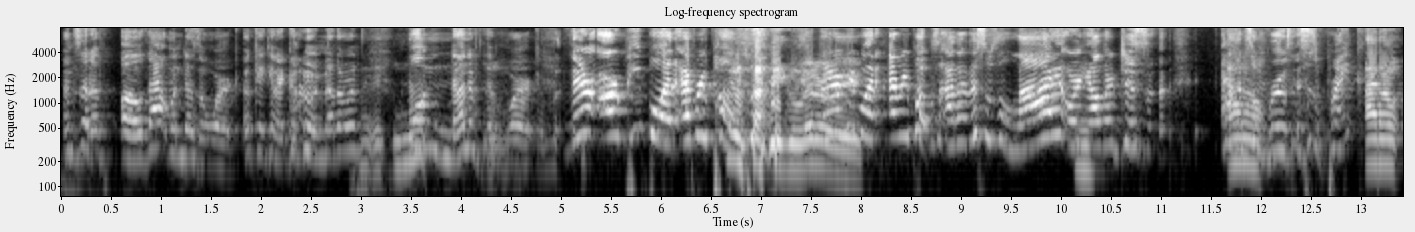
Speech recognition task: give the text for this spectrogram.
Instead of, oh, that one doesn't work. Okay, can I go to another one? Like, no- well, none of them work. There are people at every pump. like There are literally. people at every pump. So either this was a lie or y'all are just having some ruse. Is this a prank? I don't.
